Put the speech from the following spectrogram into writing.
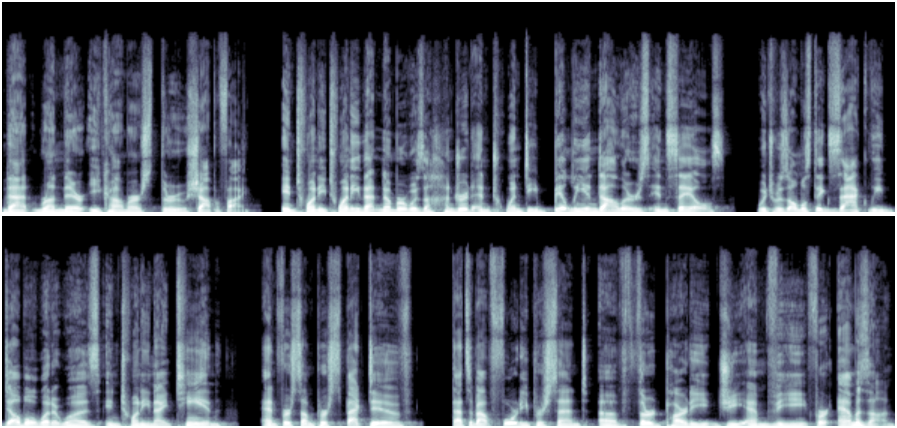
that run their e commerce through Shopify. In 2020, that number was $120 billion in sales, which was almost exactly double what it was in 2019 and for some perspective, that's about 40% of third party GMV for Amazon.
